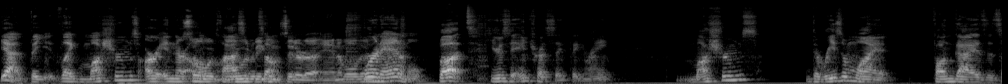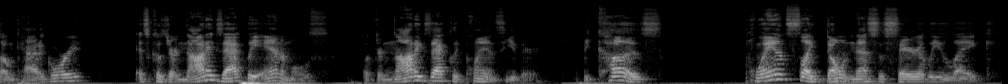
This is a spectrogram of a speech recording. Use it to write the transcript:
Yeah, the like mushrooms are in their So own would, class we of would be own. considered an animal. Then? We're an animal. But here's the interesting thing, right? Mushrooms, the reason why fungi is its own category is because they're not exactly animals, but they're not exactly plants either. Because plants like don't necessarily like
